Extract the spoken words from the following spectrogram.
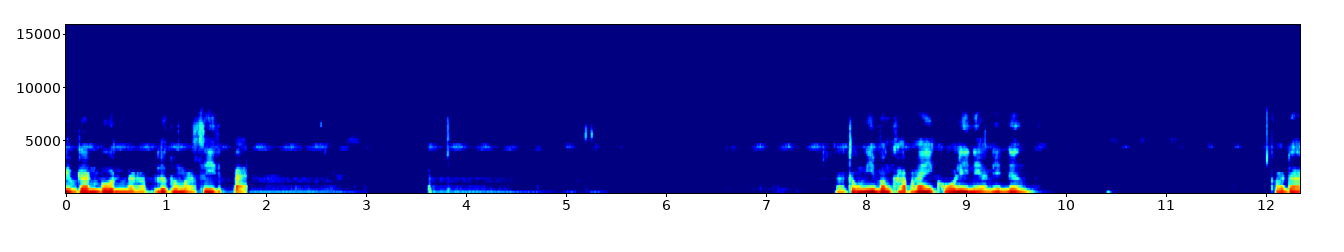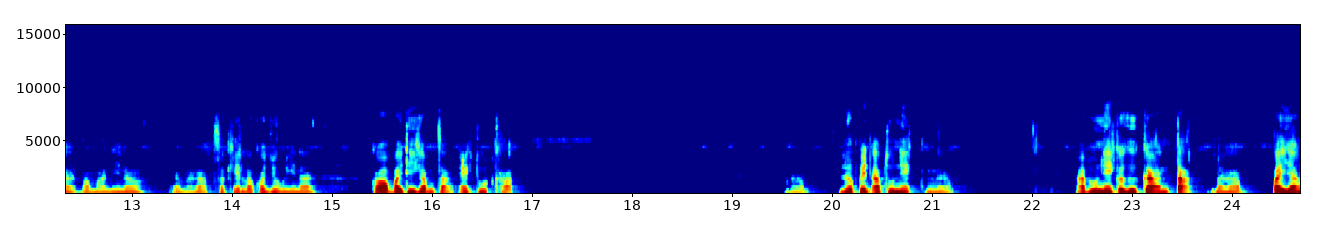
ิวด้านบนนะครับ ลึกลงมา 48ตรงนี้บังคับให้โคลีเนียนิดนึง ก็ได้ประมาณนี้เนาะเห็นไหมครับสเก็ตเราก็อยู่นี้นะ ก็ไปที่คำสั่ง extrude cut นะครับเลือกเป็น up to next นะครับ up to next ก็คือการตัดนะครับไปยัง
